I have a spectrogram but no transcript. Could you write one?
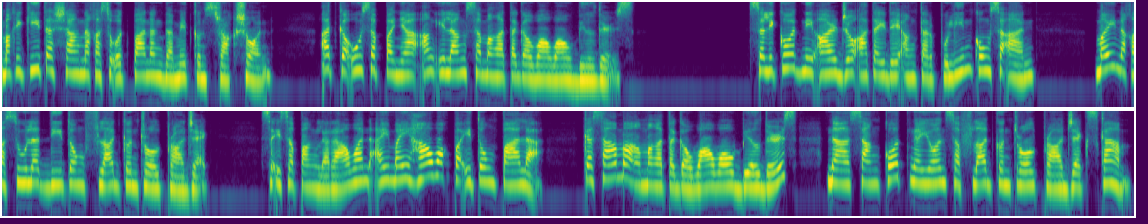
Makikita siyang nakasuot pa ng damit construction. At kausap pa niya ang ilang sa mga taga-Wawaw Builders. Sa likod ni Arjo Atayde ang tarpulin kung saan may nakasulat ditong flood control project. Sa isa pang larawan ay may hawak pa itong pala kasama ang mga taga-Wawaw Builders na sangkot ngayon sa flood control project scam.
